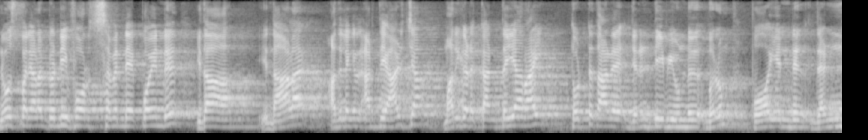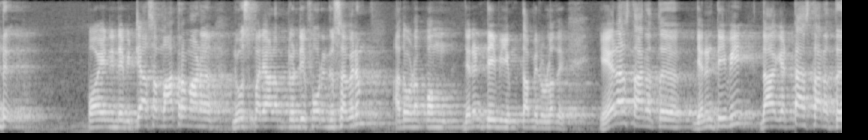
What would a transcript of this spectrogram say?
ന്യൂസ് മലയാളം ട്വന്റി ഫോർ സെവന്റെ പോയിന്റ് ഇതാ നാളെ അതല്ലെങ്കിൽ അടുത്ത ആഴ്ച മറികടക്കാൻ തയ്യാറായി. തൊട്ട് താഴെ ജനൻ ടി വി ഉണ്ട്. വെറും പോയിന്റ് രണ്ട് പോയിന്റിന്റെ വ്യത്യാസം മാത്രമാണ് news Malayalam twenty four into സെവനും അതോടൊപ്പം ജനൻ ടി വിയും തമ്മിലുള്ളത്. ഏഴാം സ്ഥാനത്ത് ജനൻ ടി വി ദാ എട്ടാം സ്ഥാനത്ത്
